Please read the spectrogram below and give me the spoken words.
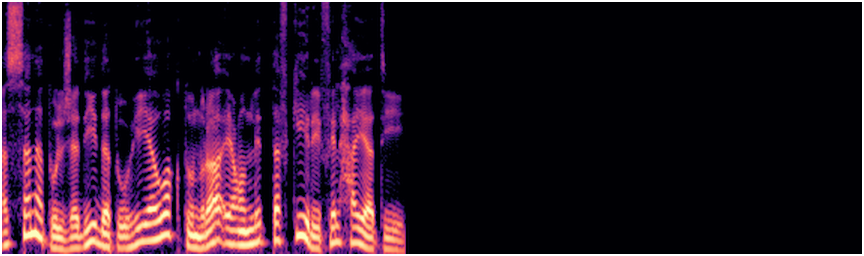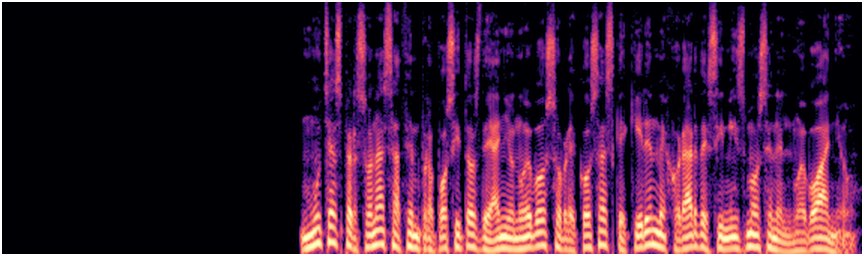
السنة الجديدة هي وقت رائع للتفكير في الحياة. Muchas personas hacen propósitos de año nuevo sobre cosas que quieren mejorar de sí mismos en el nuevo año.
